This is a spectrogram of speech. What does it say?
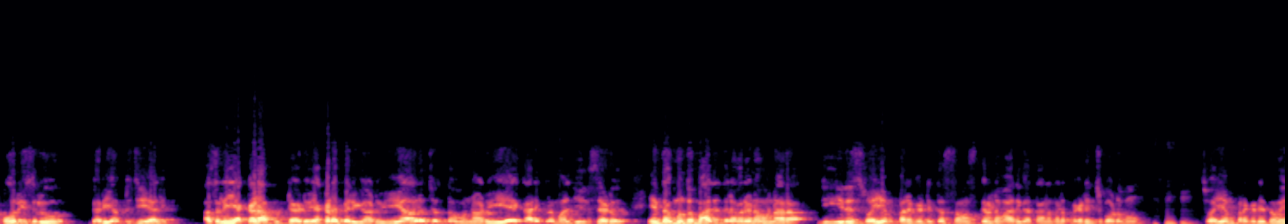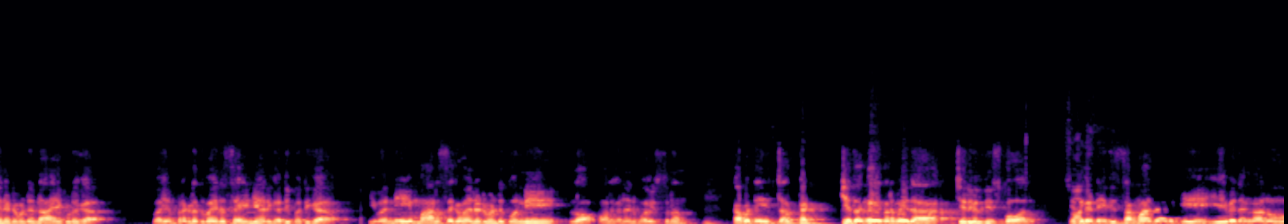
పోలీసులు దర్యాప్తు చేయాలి. అసలు ఎక్కడ పుట్టాడు ఎక్కడ పెరిగాడు ఏ ఆలోచనలతో ఉన్నాడు ఏ కార్యక్రమాలు చేశాడు ఇంతకు ముందు బాధితులు ఎవరైనా ఉన్నారా? ఈయన స్వయం ప్రకటిత సంస్కరణవాదిగా తన తను ప్రకటించుకోవడము. స్వయం ప్రకటితమైనటువంటి నాయకుడిగా స్వయం ప్రకటితమైన సైన్యానికి అధిపతిగా ఇవన్నీ మానసికమైనటువంటి కొన్ని లోపాలుగా నేను భావిస్తున్నాను. కాబట్టి చాలా ఖచ్చితంగా ఇతని మీద చర్యలు తీసుకోవాలి. ఎందుకంటే ఇది సమాజానికి ఏ విధంగానూ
